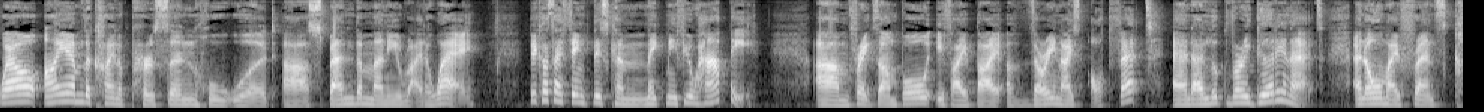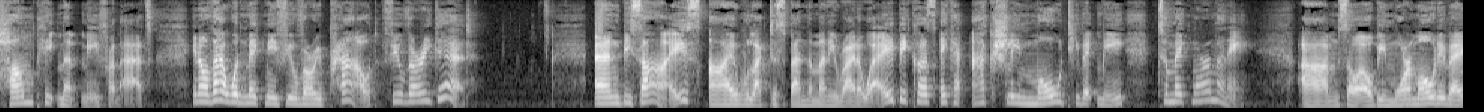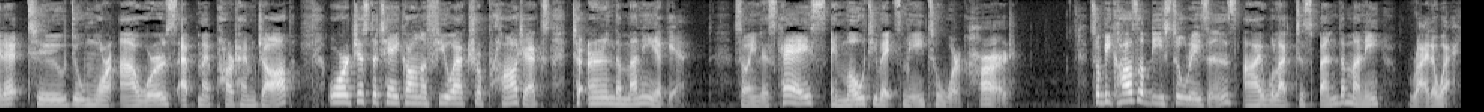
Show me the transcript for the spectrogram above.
Well, I am the kind of person who would uh, spend the money right away because I think this can make me feel happy. Um, for example, if I buy a very nice outfit and I look very good in it, and all my friends compliment me for that, you know, that would make me feel very proud, feel very good. And besides, I would like to spend the money right away because it can actually motivate me to make more money. Um, so I'll be more motivated to do more hours at my part-time job or just to take on a few extra projects to earn the money again. So in this case, it motivates me to work hard. So because of these two reasons, I would like to spend the money right away.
